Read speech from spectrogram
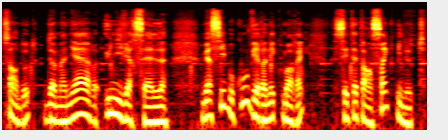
sans doute, de manière universelle. Merci beaucoup, Véronique Morin. C'était en cinq minutes.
